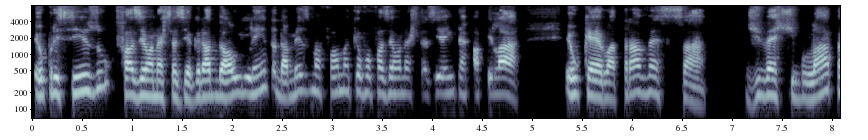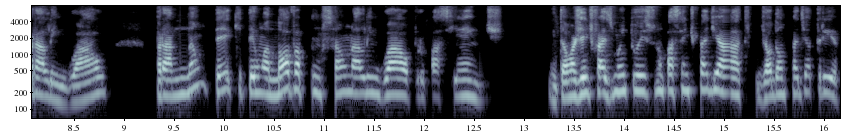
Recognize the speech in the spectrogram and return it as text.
Eu preciso fazer uma anestesia gradual e lenta, da mesma forma que eu vou fazer uma anestesia interpapilar. Eu quero atravessar de vestibular para lingual, para não ter que ter uma nova punção na lingual para o paciente. Então, a gente faz muito isso no paciente pediátrico, de odontopediatria.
